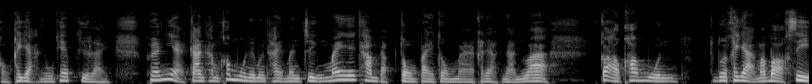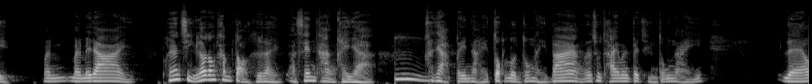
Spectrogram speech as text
ของขยะในกรุงเทพคืออะไร เพราะฉะนั้นเนี่ยการทำข้อมูลในเมืองไทยมันจึงไม่ได้ทำแบบตรงไปตรงมาขนาดนั้นว่า ก็เอาข้อมูลจำนวนขยะมาบอกสิมันมันไม่ได้ เพราะฉะนั้นสิ่งที่เราต้องทำต่อคืออะไรอะเส้นทางขยะอืมขยะไปไหนตกหล่นตรงไหนบ้าง แล้วสุดท้ายมันไปถึงตรงไหน แล้ว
